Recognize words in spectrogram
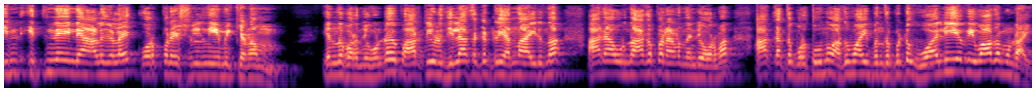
ഇൻ- ഇന്ന ഇന്ന ആളുകളെ കോർപ്പറേഷനിൽ നിയമിക്കണം എന്ന് പറഞ്ഞുകൊണ്ട് പാർട്ടിയുടെ ജില്ലാ സെക്രട്ടറി അന്നായിരുന്ന ആനാവൂർ നാഗപ്പനാണെന്ന് എന്റെ ഓർമ്മ. ആ കത്ത് പുറത്തു വന്നു അതുമായി ബന്ധപ്പെട്ട് വലിയ വിവാദമുണ്ടായി.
